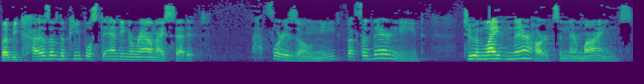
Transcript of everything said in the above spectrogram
but because of the people standing around, I said it. Not for his own need, but for their need, to enlighten their hearts and their minds,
